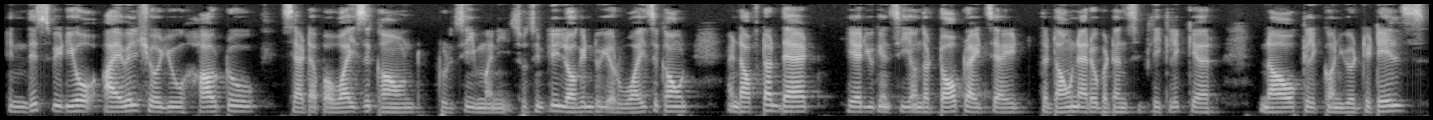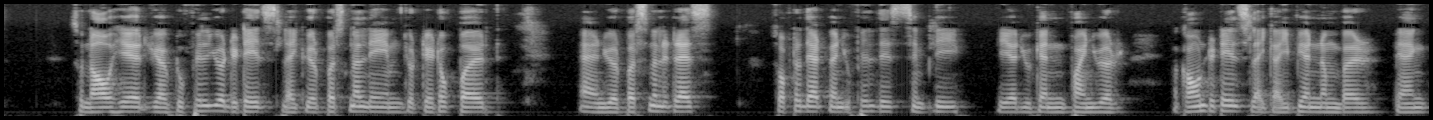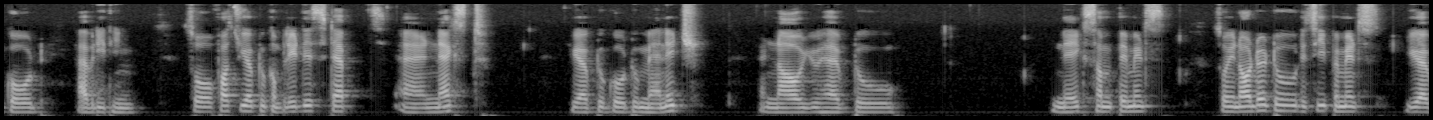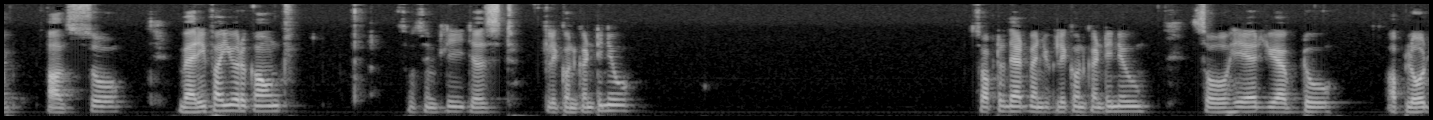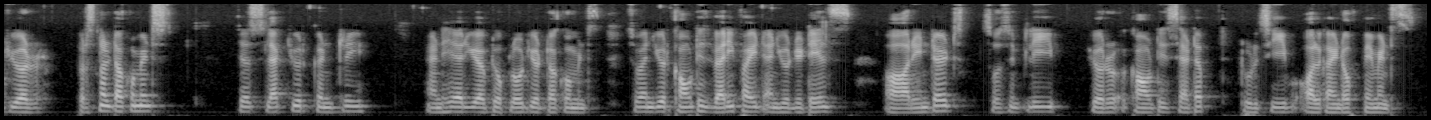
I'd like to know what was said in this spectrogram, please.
In this video, I will show you how to set up a Wise account to receive money. So simply log into your Wise account and after that here you can see on the top right side the down arrow button simply click here. Now click on your details. So now here you have to fill your details like your personal name, your date of birth and your personal address. So after that when you fill this simply here you can find your account details like IBAN number, bank code, everything so first you have to complete these steps and next you have to go to manage and now you have to make some payments. So in order to receive payments you have also verify your account. So simply just click on continue. So after that when you click on continue so here you have to upload your personal documents just select your country and here you have to upload your documents. So when your account is verified and your details are entered so simply your account is set up to receive all kind of payments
